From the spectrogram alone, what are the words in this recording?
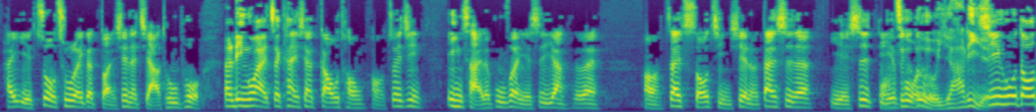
还也做出了一个短线的假突破。那另外再看一下高通，哦，最近硬彩的部分也是一样，对不对？哦，在守颈线了，但是呢，也是跌破，这个都有压力，几乎都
